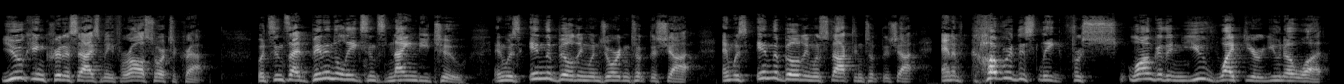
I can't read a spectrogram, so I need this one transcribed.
You can criticize me for all sorts of crap. But since I've been in the league since 92 and was in the building when Jordan took the shot and was in the building when Stockton took the shot and have covered this league for longer than you've wiped your you know what,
